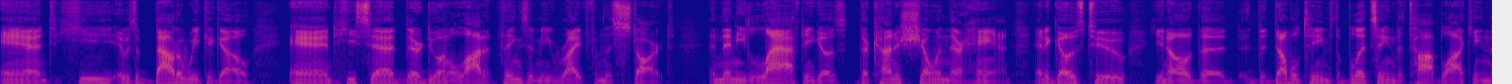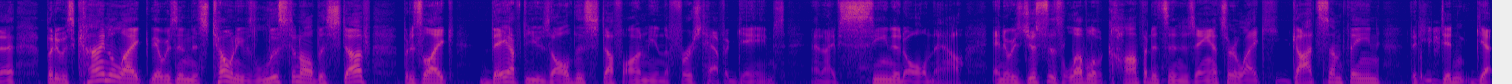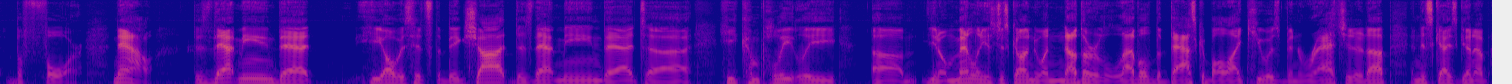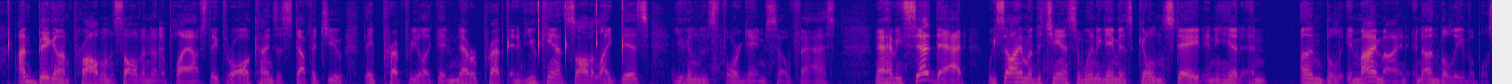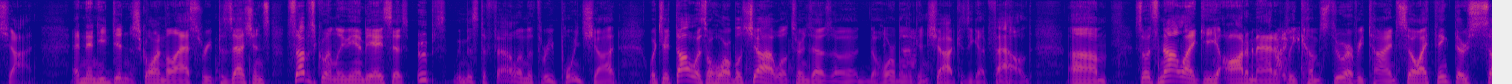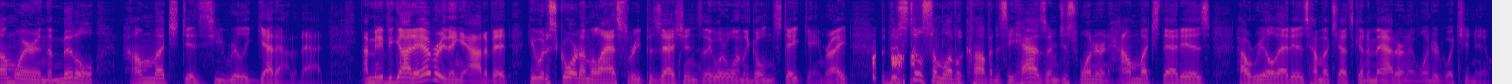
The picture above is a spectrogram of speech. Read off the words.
and he it was about a week ago, and he said they're doing a lot of things at me right from the start. And then he laughed and he goes, "They're kind of showing their hand." And it goes to you know the the double teams, the blitzing, the top blocking, the. But it was kind of like there was in this tone. He was listing all this stuff, but it's like they have to use all this stuff on me in the first half of games, and I've seen it all now. And there was just this level of confidence in his answer, like he got something that he didn't get before. Now, does that mean that he always hits the big shot? Does that mean that uh, he completely um, you know, mentally has just gone to another level. The basketball IQ has been ratcheted up, and this guy's gonna. I'm big on problem solving in the playoffs. They throw all kinds of stuff at you. They prep for you like they've never prepped, and if you can't solve it like this, you can lose four games so fast. Now, having said that, we saw him with the chance to win a game against Golden State, and he hit an unbel- in my mind an unbelievable shot and then he didn't score in the last three possessions. Subsequently, the NBA says, "Oops, we missed a foul on a three-point shot," which I thought was a horrible shot. Well, it turns out it was a, the horrible-looking shot because he got fouled. Um, so it's not like he automatically comes through every time. So I think there's somewhere in the middle. How much does he really get out of that? I mean, if he got everything out of it, he would have scored on the last three possessions. And They would have won the Golden State game, right? But there's still some level of confidence he has. I'm just wondering how much that is, how real that is, how much that's going to matter. And I wondered what you knew.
